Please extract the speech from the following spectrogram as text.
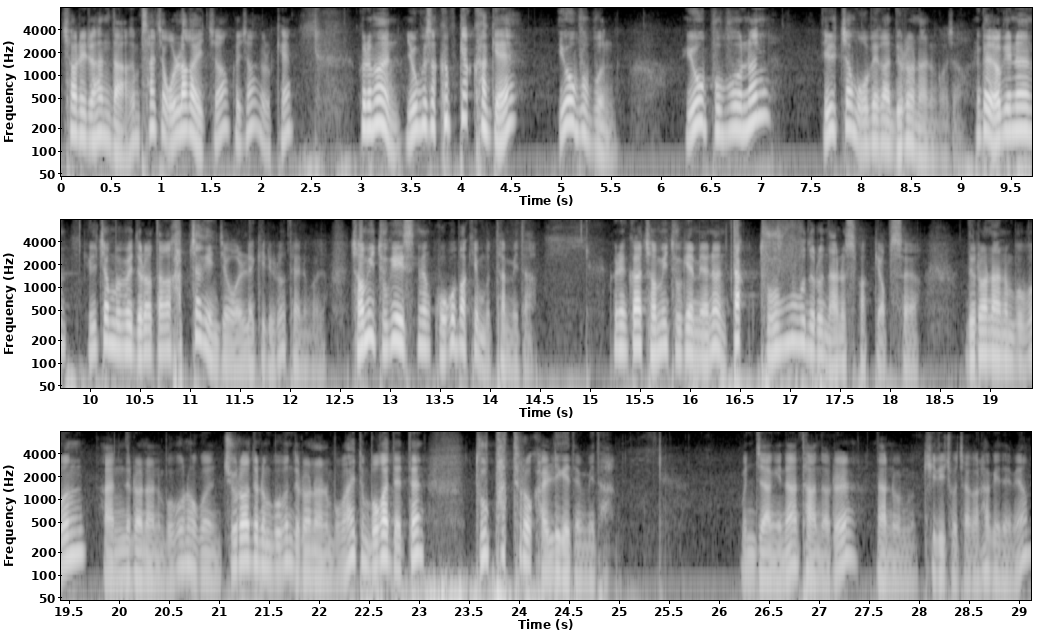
처리를 한다. 그럼 살짝 올라가 있죠. 그죠? 이렇게. 그러면 여기서 급격하게 요 부분 요 부분은 1.5배가 늘어나는 거죠. 그러니까 여기는 1.5배 늘었다가 갑자기 이제 원래 길이로 되는 거죠. 점이 두 개 있으면 그거밖에 못 합니다. 그러니까 점이 두 개면은 딱 두 부분으로 나눌 수밖에 없어요. 늘어나는 부분, 안 늘어나는 부분, 혹은 줄어드는 부분, 늘어나는 부분. 하여튼 뭐가 됐든 두 파트로 갈리게 됩니다. 문장이나 단어를 나누는 길이 조작을 하게 되면.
